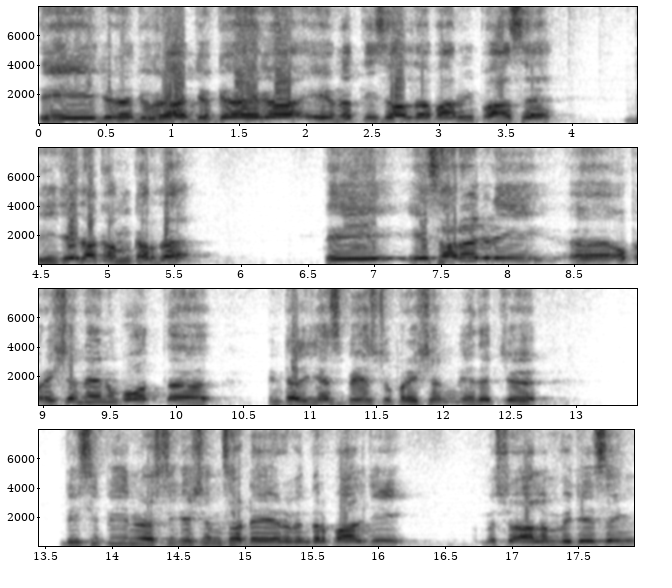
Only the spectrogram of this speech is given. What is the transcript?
ਤੇ ਜਿਹੜਾ ਜੁਗਰਾਜ ਜੱਗਾ ਹੈਗਾ, ਇਹ 29 ਸਾਲ ਦਾ 12ਵੀਂ ਪਾਸ ਹੈ, ਡੀਜੇ ਦਾ ਕੰਮ ਕਰਦਾ ਹੈ। ਤੇ ਇਹ ਸਾਰਾ ਜਿਹੜੀ ਆਪਰੇਸ਼ਨ ਹੈ, ਇਹਨੂੰ ਬਹੁਤ ਇੰਟੈਲੀਜੈਂਸ ਬੇਸਡ ਆਪਰੇਸ਼ਨ ਇਹਦੇ ਚ ਡੀਸੀਪੀ ਇਨਵੈਸਟੀਗੇਸ਼ਨ ਸਾਡੇ ਰਵਿੰਦਰਪਾਲ ਜੀ, ਮਿਸਟਰ ਆਲਮ ਵਿਜੇ ਸਿੰਘ,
